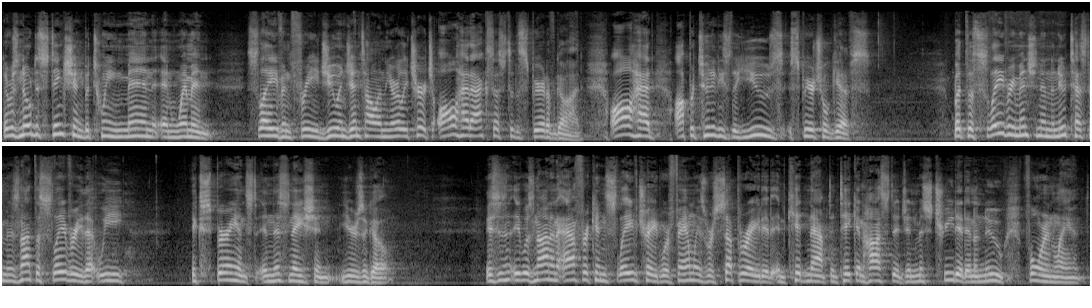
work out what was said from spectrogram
There was no distinction between men and women, slave and free, Jew and Gentile in the early church. All had access to the Spirit of God, all had opportunities to use spiritual gifts. But the slavery mentioned in the New Testament is not the slavery that we experienced in this nation years ago. It was not an African slave trade where families were separated and kidnapped and taken hostage and mistreated in a new foreign land.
